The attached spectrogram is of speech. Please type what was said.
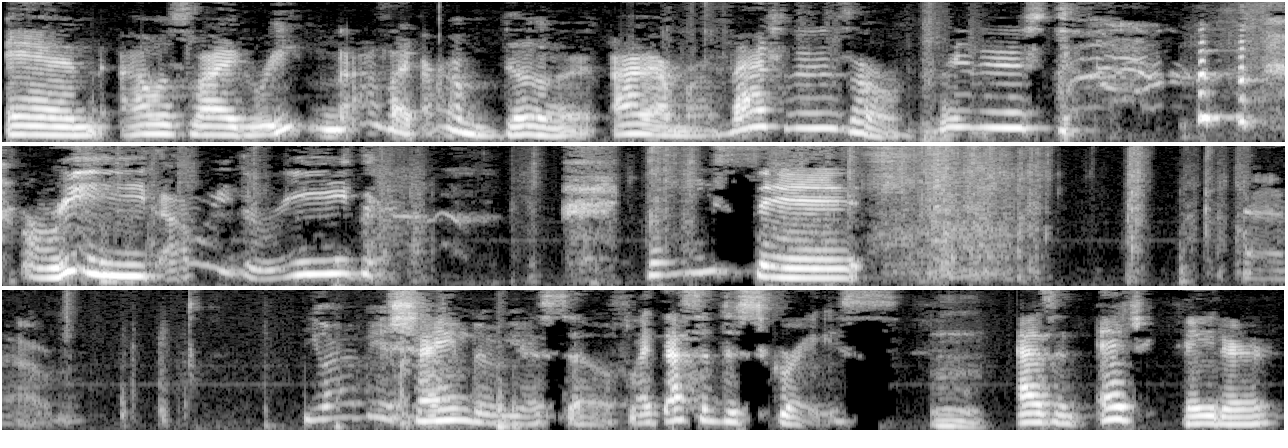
And I was like reading. I was like, I'm done. I got my bachelor's. I'm finished. read. I don't need to read. And he said, um, "You ought to be ashamed of yourself. Like that's a disgrace. Mm. As an educator,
